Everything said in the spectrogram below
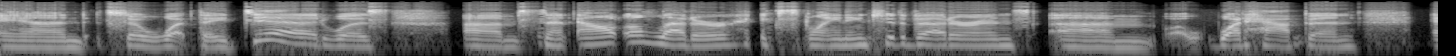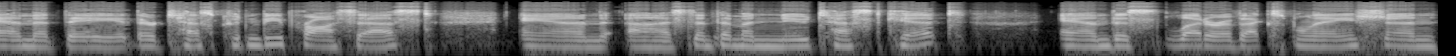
And so what they did was um, sent out a letter explaining to the veterans um, what happened and that they their test couldn't be processed, and uh, sent them a new test kit and this letter of explanation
